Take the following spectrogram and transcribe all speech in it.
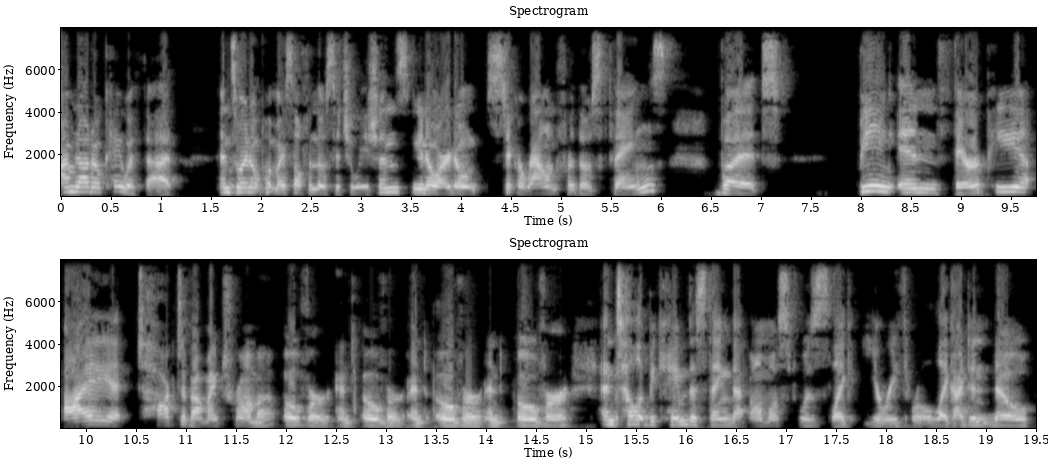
I'm not okay with that and so I don't put myself in those situations, you know, or I don't stick around for those things. But being in therapy, I talked about my trauma over and over and over and over until it became this thing that almost was like urethral. Like I didn't know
